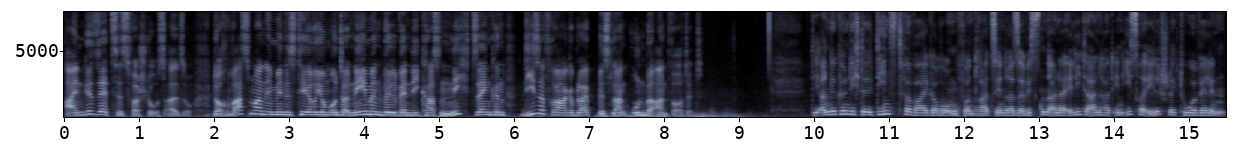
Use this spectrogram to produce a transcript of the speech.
Ein Gesetzesverstoß also. Doch was man im Ministerium unternehmen will, wenn die Kassen nicht senken, diese Frage bleibt bislang unbeantwortet. Die angekündigte Dienstverweigerung von 13 Reservisten einer Eliteeinheit in Israel schlägt hohe Wellen.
